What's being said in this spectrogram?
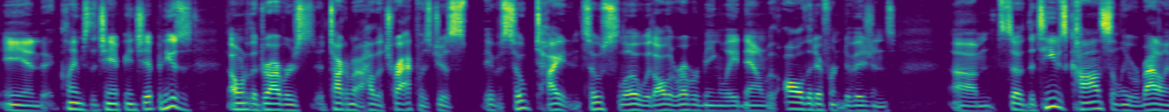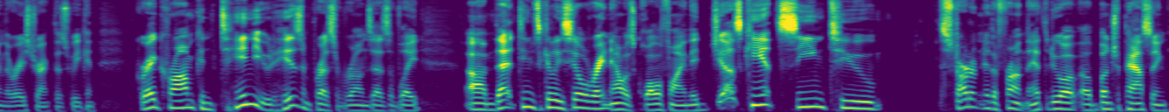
and claims the championship. And he was uh, one of the drivers talking about how the track was just, it was so tight and so slow with all the rubber being laid down with all the different divisions. Um, so the teams constantly were battling the racetrack this weekend. Greg Crom continued his impressive runs as of late. Um, that team's Achilles heel right now is qualifying. They just can't seem to start up near the front. They have to do a, a bunch of passing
